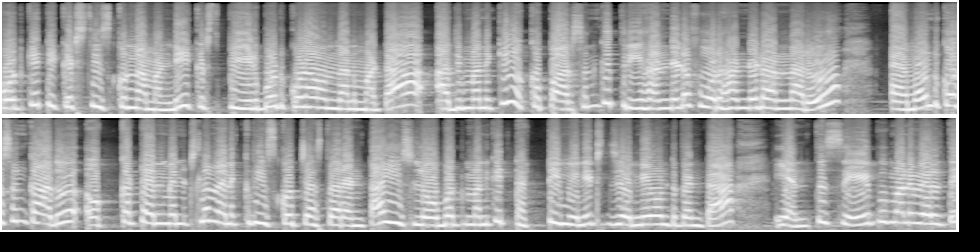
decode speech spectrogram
బోట్కి టికెట్స్ తీసుకున్నామండి. ఇక్కడ స్పీడ్ బోట్ కూడా ఉందన్నమాట. అది మనకి ఒక పర్సన్కి త్రీ హండ్రెడ్ ఫోర్ హండ్రెడ్ అన్నారు. అమౌంట్ కోసం కాదు ఒక్క టెన్ మినిట్స్లో వెనక్కి తీసుకొచ్చేస్తారంట. ఈ స్లో బోట్ మనకి థర్టీ మినిట్స్ జర్నీ ఉంటదంట. ఎంతసేపు మనం వెళ్తే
